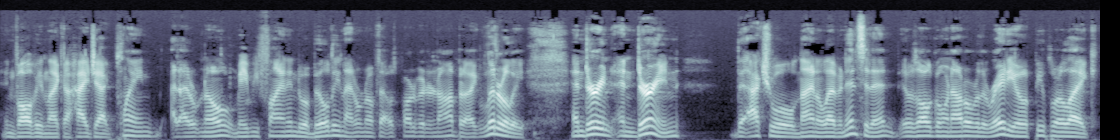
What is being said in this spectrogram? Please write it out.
involving like a hijacked plane. I don't know, maybe flying into a building. I don't know if that was part of it or not, but like literally, and during and during the actual 9/11 incident, it was all going out over the radio. People are like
